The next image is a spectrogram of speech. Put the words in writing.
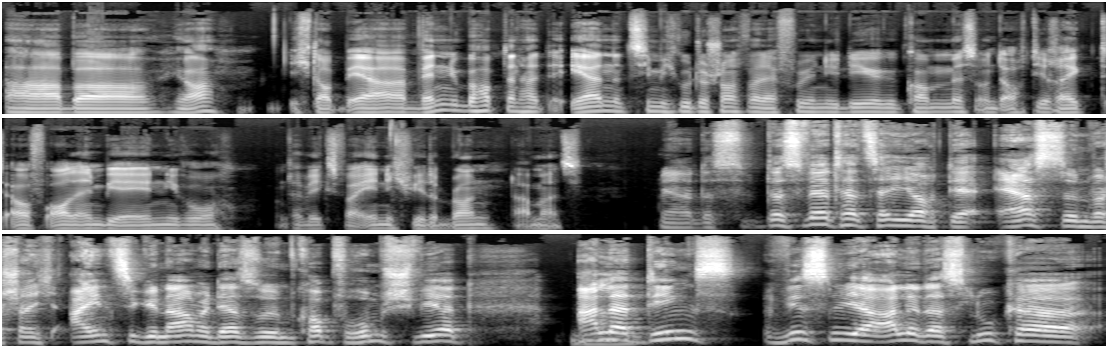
Aber ja, ich glaube, er, wenn überhaupt, dann hat er eine ziemlich gute Chance, weil er früh in die Liga gekommen ist und auch direkt auf All-NBA-Niveau unterwegs war, ähnlich wie LeBron damals. Ja, das, das wäre tatsächlich auch der erste und wahrscheinlich einzige Name, der so im Kopf rumschwirrt. Mhm. Allerdings wissen wir alle, dass Luca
